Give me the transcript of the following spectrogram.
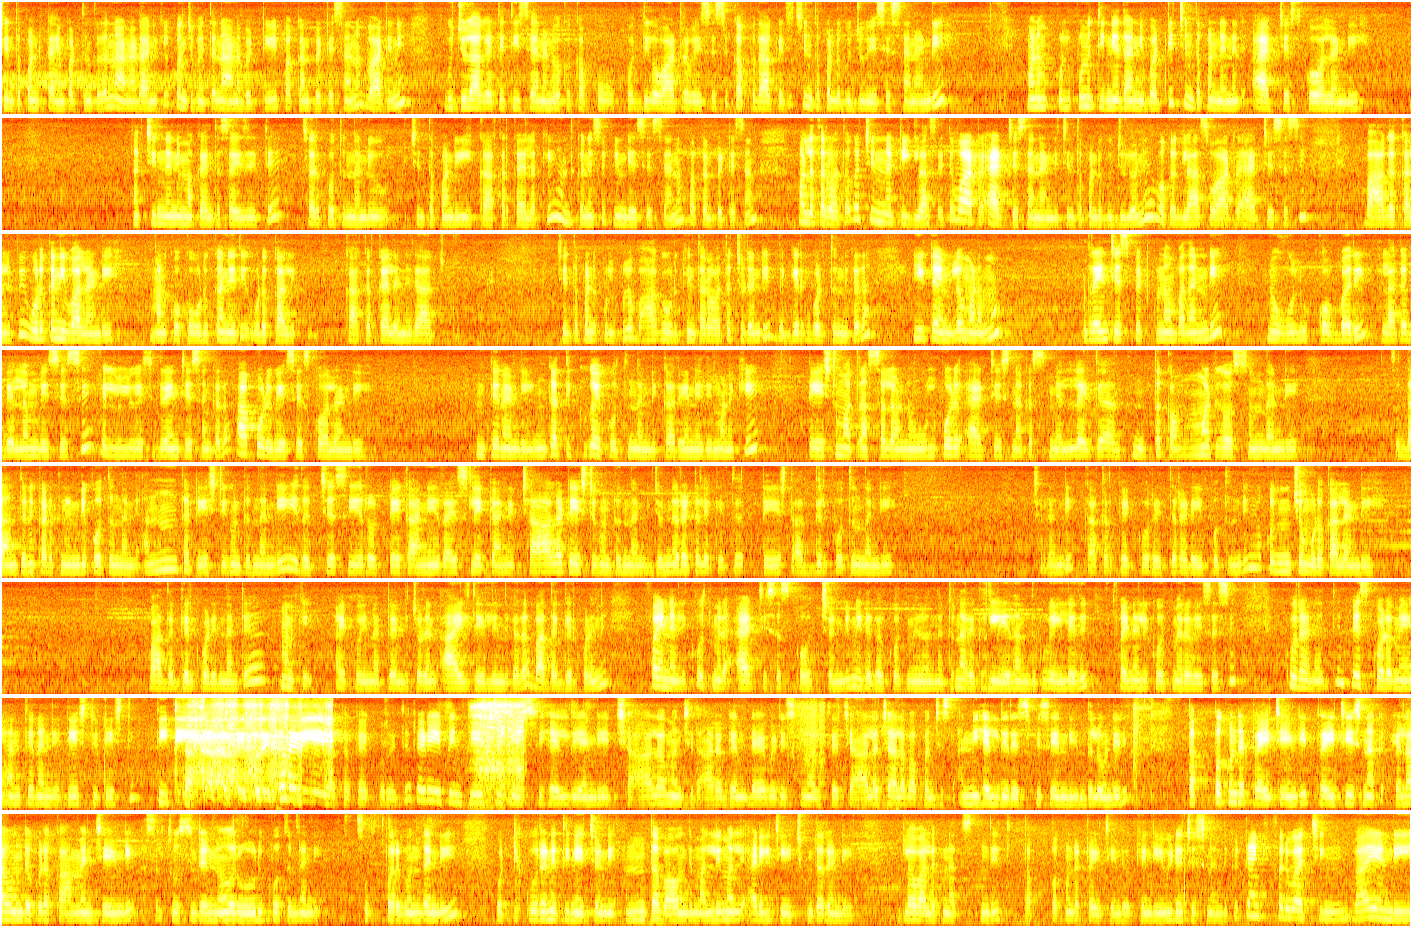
చింతపండు టైం పడుతుంది కదా నానడానికి కొంచెం అయితే నానబెట్టి పక్కన పెట్టేశాను. వాటిని గుజ్జులాగా అయితే తీసానండి. ఒక కప్పు కొద్దిగా వాటర్ వేసేసి కప్పు దాకా అయితే చింతపండు గుజ్జు వేసేసానండి. మనం పులుపును తినేదాన్ని బట్టి చింతపండు అనేది యాడ్ చేసుకోవాలండి. నాకు చిన్న నిమ్మకాయ అంత సైజ్ అయితే సరిపోతుందండి చింతపండు ఈ కాకరకాయలకి. అందుకనేసి పిండి వేసేసాను పక్కన పెట్టేశాను. మళ్ళీ తర్వాత ఒక చిన్న టీ గ్లాస్ అయితే వాటర్ యాడ్ చేశానండి. చింతపండు గుజ్జులోనే ఒక గ్లాస్ వాటర్ యాడ్ చేసేసి బాగా కలిపి ఉడకనివ్వాలండి. మనకు ఒక ఉడక అనేది ఉడకాలి. కాకరకాయలు అనేది ఆ చింతపండు పులుపులో బాగా ఉడికిన తర్వాత చూడండి దగ్గరికి పడుతుంది కదా. ఈ టైంలో మనము గ్రైండ్ చేసి పెట్టుకున్నాం కదండి నువ్వులు కొబ్బరి అలాగే బెల్లం వేసేసి వెల్లుల్లి వేసి గ్రైండ్ చేసాం కదా ఆ పొడి వేసేసుకోవాలండి. అంతేనండి. ఇంకా తిక్కుగా అయిపోతుందండి కర్రీ అనేది మనకి. టేస్ట్ మాత్రం అస్సలు నువ్వుల పొడి యాడ్ చేసినాక స్మెల్ అయితే అంత కమ్మటిగా వస్తుందండి. సో దాంతోనే కడుపు నిండిపోతుందండి. అంత టేస్టీగా ఉంటుందండి. ఇది వచ్చేసి రొట్టె కానీ రైస్ లేక్ కానీ చాలా టేస్టీగా ఉంటుందండి. జొన్న రొట్టెలకి అయితే టేస్ట్ అద్దరిపోతుందండి. చూడండి కాకరకాయ కూర అయితే రెడీ అయిపోతుంది. ఇంకా కొంచెం ఉడకాలండి. బాగా దగ్గరికి పడిందంటే మనకి అయిపోయినట్టే అండి చూడండి ఆయిల్ తేలింది కదా బాగా దగ్గరికి పడింది. ఫైనల్లీ కొత్తిమీర యాడ్ చేసేసుకోవచ్చండి. మీ దగ్గర కొత్తిమీర ఉందంటే నా దగ్గర లేదు అందుకు వేయలేదు. ఫైనల్లీ కొత్తిమీర వేసేసి కూర అనేది దింపేసుకోవడమే అంతేనండి. Tasty tasty. తీపి కాకరకాయ కూర అయితే రెడీ కాకరకాయ కూర అయితే రెడీ అయిపోయింది. టేస్టీ టేస్టీ హెల్దీ అండి. చాలా మంచిది. ఆరోగ్యానికి డయాబెటీస్ ఉన్న వాళ్ళకి చాలా చాలా బాగా పనిచేస్తుంది. అన్ని హెల్దీ రెసిపీస్ అండి ఇందులో ఉండేది. తప్పకుండా ట్రై చేయండి. ట్రై చేసినాక ఎలా ఉందో కూడా కామెంట్ చేయండి. అసలు చూస్తుంటే నోరు ఊడిపోతుందండి. సూపర్గా ఉందండి. ఒట్టి కూరని తినేయచ్చండి. అంత బాగుంది. మళ్ళీ మళ్ళీ అడిగి చేయించుకుంటారండి. ఇంట్లో వాళ్ళకి నచ్చుతుంది. తప్పకుండా ట్రై చేయండి. ఓకే అండి. ఈ వీడియో చూసినందుకు thank you for watching. Bye అండి.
